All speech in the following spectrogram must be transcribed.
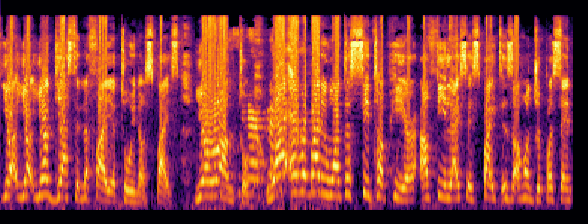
you're you're, you're gassing the fire too, you know, Spice. You're wrong too. Why everybody want to sit up here and feel like say Spice is hundred percent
